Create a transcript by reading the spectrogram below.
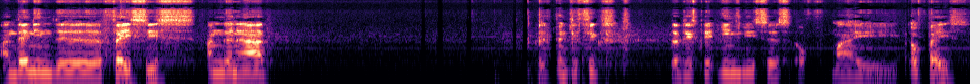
and then in the faces I'm gonna add the 26 that is the indices of my top face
